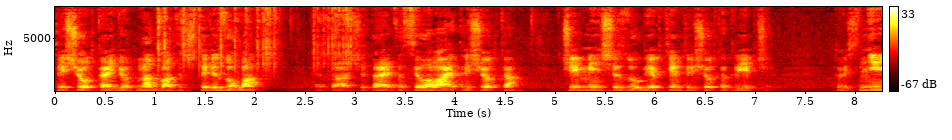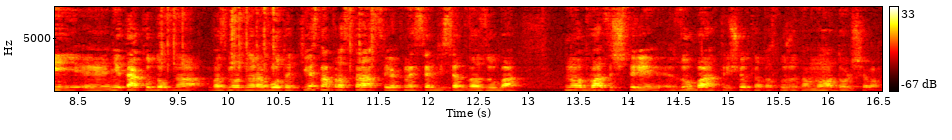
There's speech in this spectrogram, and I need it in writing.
Трещотка идет на 24 зуба. Это считается силовая трещотка. Чем меньше зубьев, тем трещотка крепче. То есть не, э, не так удобно, возможно, работать в тесном пространстве, как на 72 зуба. Но 24 зуба трещотка послужит намного дольше вам.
